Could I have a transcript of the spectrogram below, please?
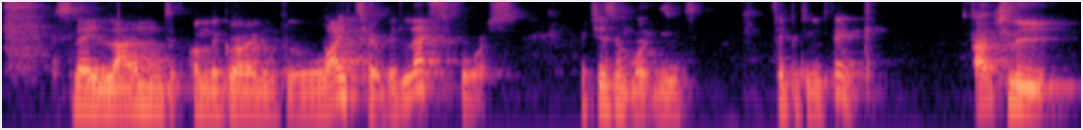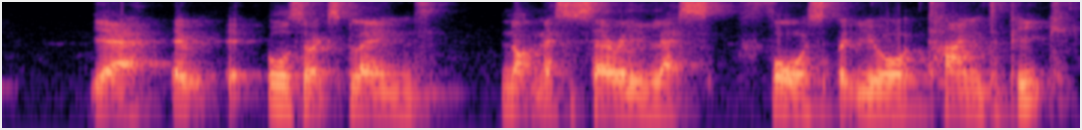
so they land on the ground lighter with less force, which isn't what you'd typically think. Actually, yeah, it, it also explained not necessarily less force, but your time to peak.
